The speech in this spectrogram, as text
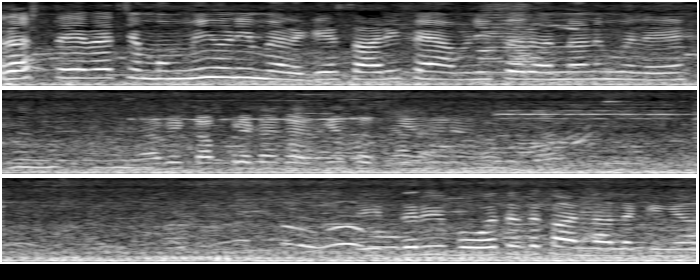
ਰਸਤੇ ਵਿੱਚ ਮੰਮੀ ਹੁਣੀ ਮਿਲ ਗਏ ਸਾਰੀ ਫੈਮਿਲੀ ਫਿਰ ਉਹਨਾਂ ਨੂੰ ਮਿਲੇ। ਆ ਵੀ ਕੱਪ ਪਲੇਟਾਂ ਕਰਦੀਆਂ ਸਸਤੀਆਂ ਇੱਧਰ ਵੀ ਬਹੁਤ ਦੁਕਾਨਾਂ ਲੱਗੀਆਂ।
